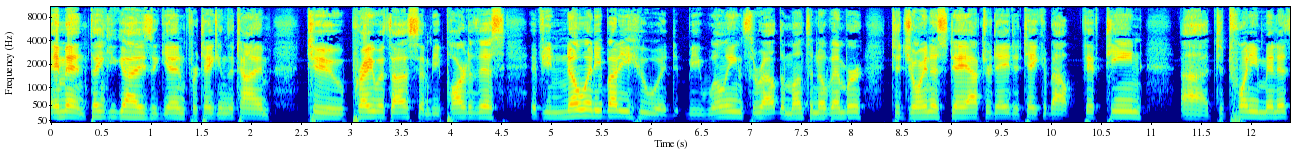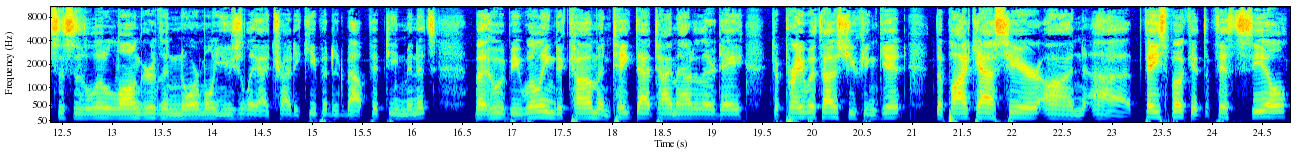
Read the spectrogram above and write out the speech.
Amen. Thank you guys again for taking the time to pray with us and be part of this. If you know anybody who would be willing throughout the month of November to join us day after day to take about 15 uh, to 20 minutes. This is a little longer than normal. Usually I try to keep it at about 15 minutes, but who would be willing to come and take that time out of their day to pray with us. You can get the podcast here on uh, Facebook at The Fifth Seal.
